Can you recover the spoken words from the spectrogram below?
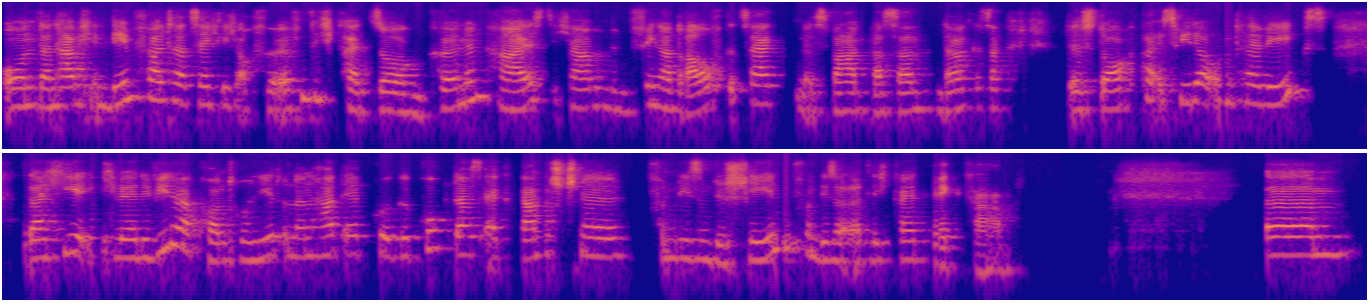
Und dann habe ich in dem Fall tatsächlich auch für Öffentlichkeit sorgen können. Heißt, ich habe mit dem Finger drauf gezeigt und es waren Passanten da gesagt, der Stalker ist wieder unterwegs. Da hier, ich werde wieder kontrolliert. Und dann hat er geguckt, dass er ganz schnell von diesem Geschehen, von dieser Örtlichkeit wegkam. Ähm,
